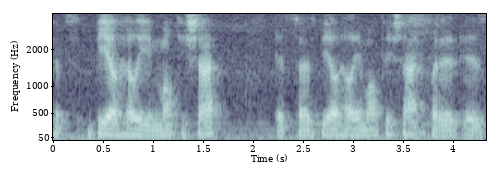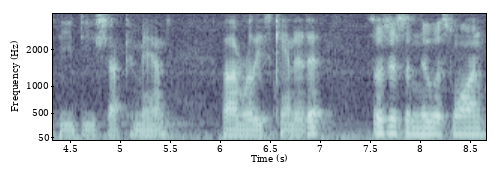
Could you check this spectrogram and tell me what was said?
That's BLHeli multi-shot. It says BLHeli multi-shot, but it is the D-shot command um, release candidate. So it's just the newest one.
